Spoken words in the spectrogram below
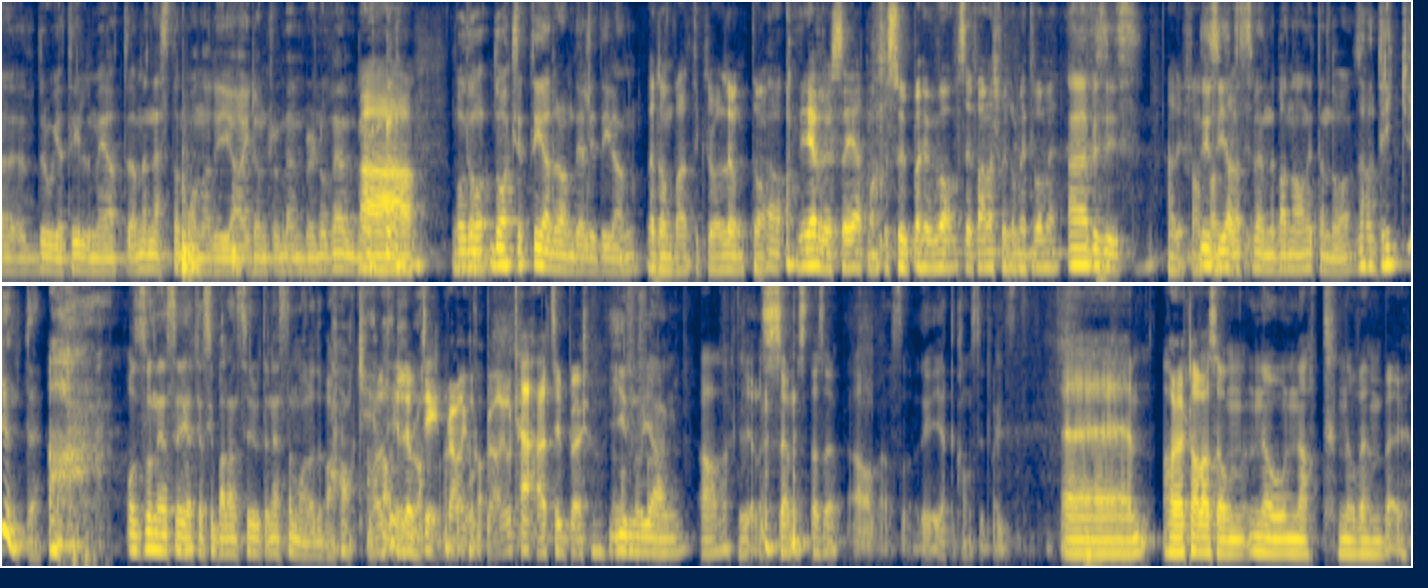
eh, drog jag till med att ja, men nästa månad är I don't remember November. Ah, och då, då accepterade de det lite grann. men de bara tyckte det var lugnt. De. Ja. Det gäller att säga att man ska supa huvudet av sig för annars vill de inte vara med. Ja, precis. Ja, det är Det är så jävla svennebananigt ändå. Så, dricker du inte? Och så när jag säger att jag ska balansera ut det nästa månad, då bara okej, Ja, ja, det är lugnt, det är bra gjort, bra gjort. Haha, typ. Yin och yang. Ja, det är jävla sämst alltså. Ja, alltså, det är jättekonstigt faktiskt. Eh, har du hört talas om No Nut November?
